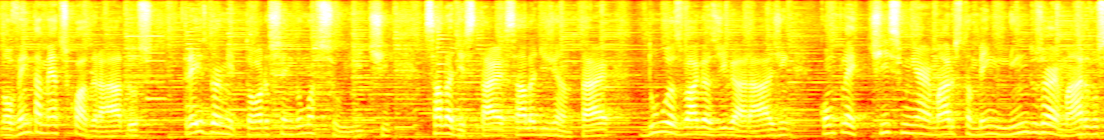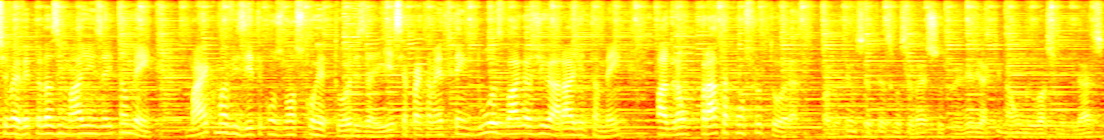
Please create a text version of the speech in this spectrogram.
90 metros quadrados, três dormitórios, sendo uma suíte, sala de estar, sala de jantar, duas vagas de garagem, completíssimo em armários também, lindos armários, você vai ver pelas imagens aí também. Marque uma visita com os nossos corretores aí, esse apartamento tem duas vagas de garagem também, padrão prata construtora. Olha, eu tenho certeza que você vai se surpreender e aqui na Um Negócios Imobiliários,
